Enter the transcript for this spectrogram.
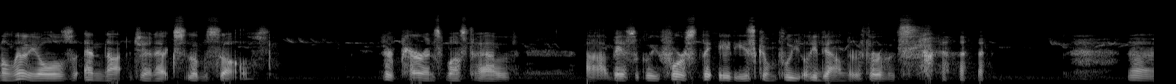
millennials and not Gen X themselves their parents must have uh, basically forced the 80s completely down their throats. uh,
